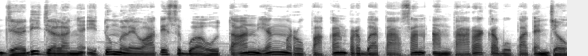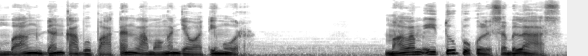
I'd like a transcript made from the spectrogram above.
Jadi jalannya itu melewati sebuah hutan yang merupakan perbatasan antara Kabupaten Jombang dan Kabupaten Lamongan, Jawa Timur. Malam itu pukul 11.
